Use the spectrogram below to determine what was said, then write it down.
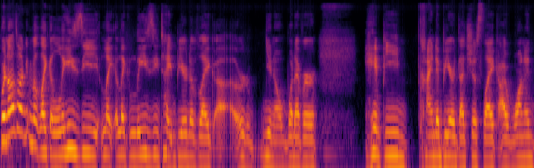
we're not talking about like a lazy like like lazy type beard of like uh, or you know whatever hippie kind of beard that's just like I want to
